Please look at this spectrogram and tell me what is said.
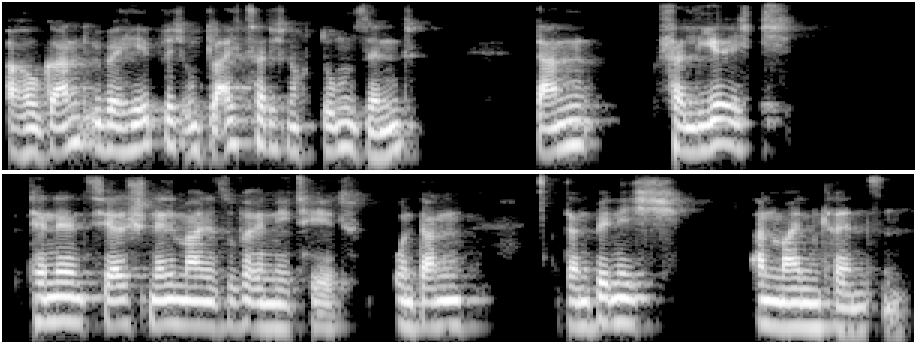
arrogant, überheblich und gleichzeitig noch dumm sind, dann verliere ich tendenziell schnell meine Souveränität und dann, dann bin ich an meinen Grenzen.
